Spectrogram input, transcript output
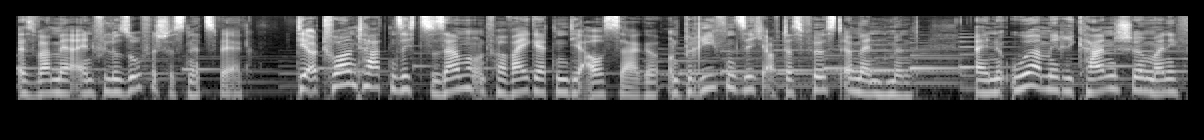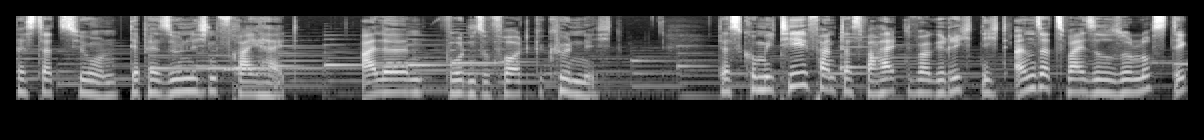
Es war mehr ein philosophisches Netzwerk. Die Autoren taten sich zusammen und verweigerten die Aussage und beriefen sich auf das First Amendment, eine uramerikanische Manifestation der persönlichen Freiheit. Alle wurden sofort gekündigt. Das Komitee fand das Verhalten vor Gericht nicht ansatzweise so lustig,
